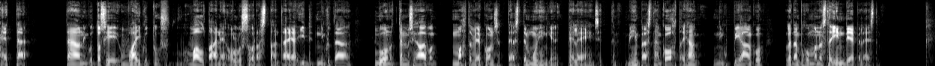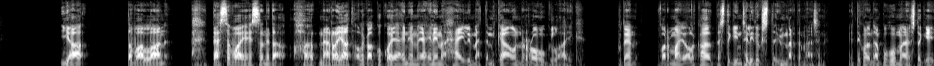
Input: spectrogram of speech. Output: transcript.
Että tämä on niin kuin tosi vaikutusvaltainen ollut suorastaan tämä, ja niin kuin tämä luonut tämmöisiä aivan mahtavia konsepteja sitten muihinkin peleihin sitten, mihin päästään kohta. Ihan niin kuin pian, kun aletaan puhumaan noista indie-peleistä. Ja tavallaan tässä vaiheessa näitä, nämä rajat alkaa koko ajan enemmän ja enemmän häilymättä, mikä on roguelike, kuten varmaan jo alkaa tästäkin selityksestä ymmärtämään sen että kun aletaan puhumaan jostakin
